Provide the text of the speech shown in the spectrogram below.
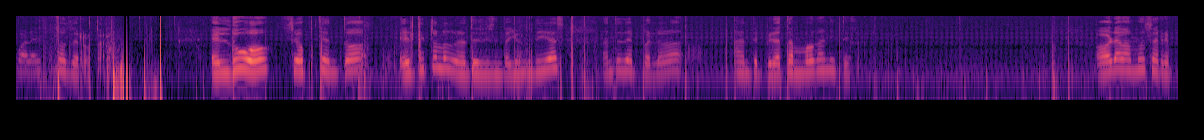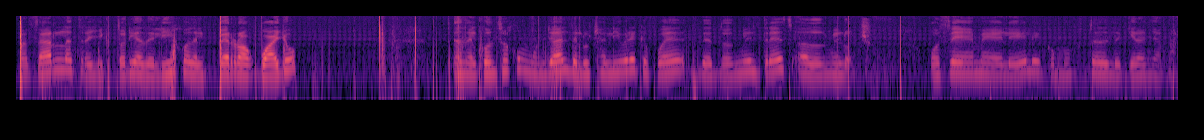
para eso los derrotaron. El dúo se ostentó el título durante 61 días antes de perder ante Pirata Morgan y Tejano. Ahora vamos a repasar la trayectoria del hijo del perro aguayo en el Consejo Mundial de Lucha Libre que fue de 2003 a 2008 o CMLL como ustedes le quieran llamar.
